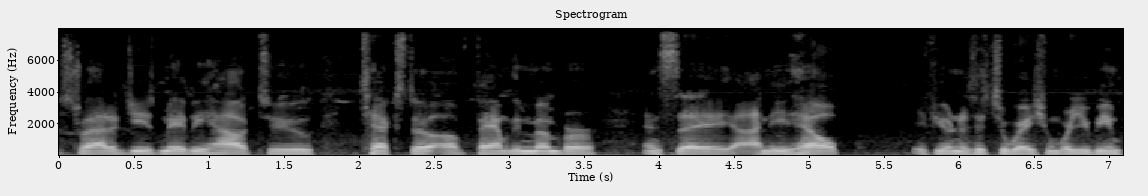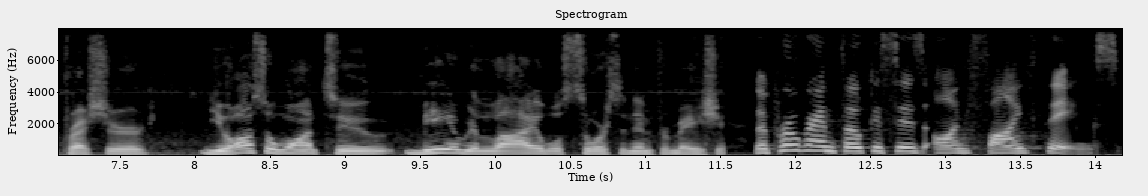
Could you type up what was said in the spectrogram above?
strategies, maybe how to text a, a family member and say, I need help if you're in a situation where you're being pressured. You also want to be a reliable source of information. The program focuses on five things.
